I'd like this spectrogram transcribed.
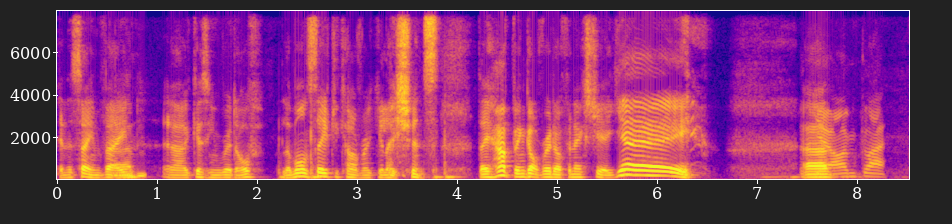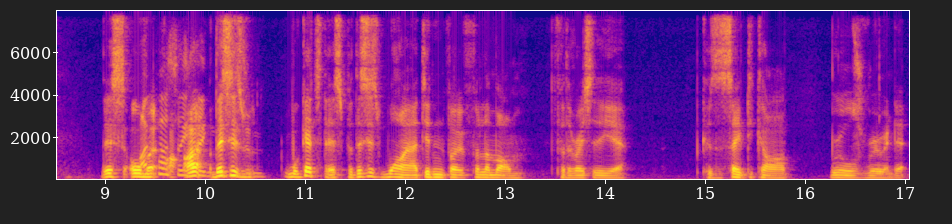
In the same vein, Um, uh, getting rid of Le Mans safety car regulations. They have been got rid of for next year. Yay! yeah, I'm glad. This almost. personally I, this this is. is We'll get to this, but this is why I didn't vote for Le Mans for the race of the year because the safety car rules ruined it.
